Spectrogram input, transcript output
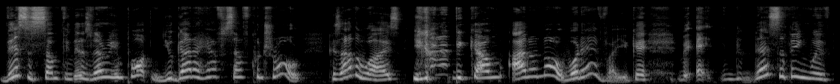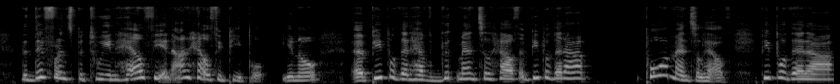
this is something that is very important. You gotta have self control because otherwise you're gonna become I don't know whatever. Okay, eh, that's the thing with the difference between healthy and unhealthy people. You know, uh, people that have good mental health and people that are poor mental health, people that are,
